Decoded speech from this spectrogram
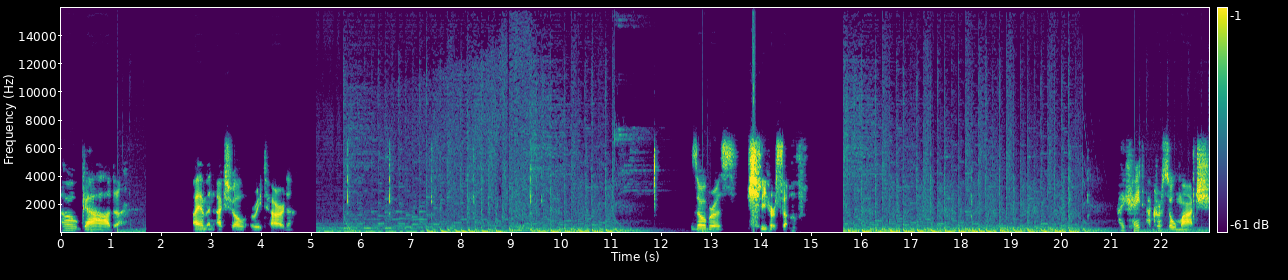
Oh god. I am an actual retard. Zobros, kill yourself. I hate Acro so much.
